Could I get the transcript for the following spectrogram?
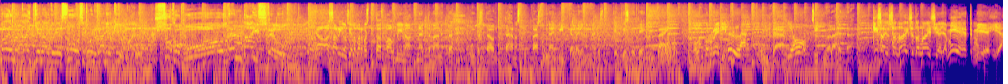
Maailman kaikkien aikojen suosituin radiokilpailu. Sukupuolten taistelu. ja Sari on siellä varmasti taas valmiina näyttämään, että kuinka sitä on tähän asti päästy näin pitkälle ja mennäänkö sitten kenties eteenkin päin. Ollaanko ready? Kyllä. Hyvä. Joo. Sitten me lähdetään. Kisa, jossa naiset on naisia ja miehet miehiä.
